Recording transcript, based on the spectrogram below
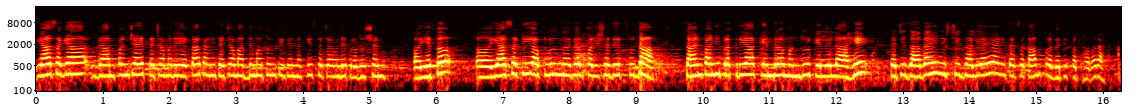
या सगळ्या ग्रामपंचायत त्याच्यामध्ये येतात आणि त्याच्या माध्यमातून तिथे नक्कीच त्याच्यामध्ये प्रदूषण येतं. यासाठी अकलूज नगर परिषदेत सुद्धा सांडपाणी प्रक्रिया केंद्र मंजूर केलेलं आहे. त्याची जागाही निश्चित झाली आहे आणि त्याचं काम प्रगतीपथावर आहे.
